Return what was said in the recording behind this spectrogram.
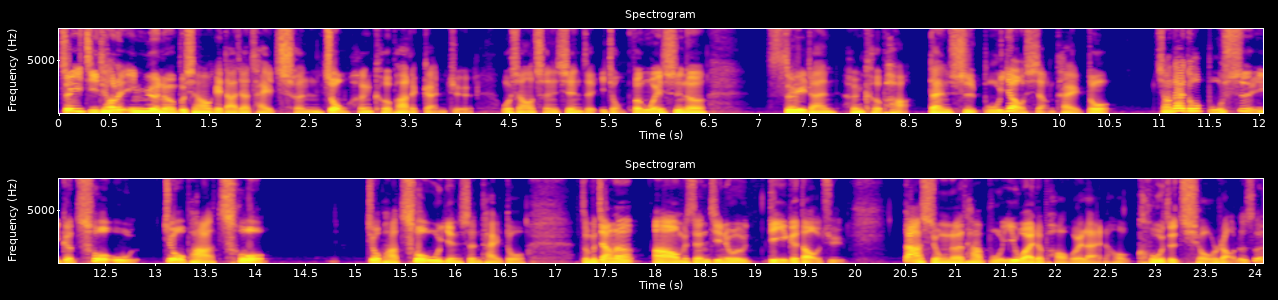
这一集跳的音乐呢，不想要给大家太沉重、很可怕的感觉，我想要呈现这一种氛围是呢，虽然很可怕，但是不要想太多，想太多不是一个错误，就怕错，就怕错误延伸太多。怎么讲呢？啊，我们先进入第一个道具。大雄呢，他不意外的跑回来，然后哭着求饶，就说：“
